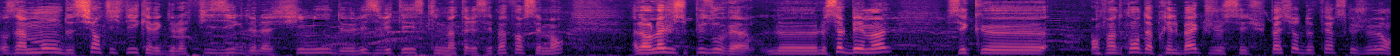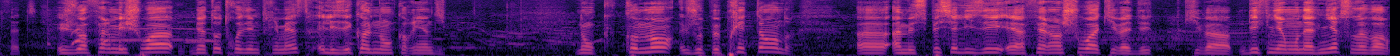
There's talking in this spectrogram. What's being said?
dans un monde scientifique avec de la physique, de la chimie, de l'SVT, ce qui ne m'intéressait pas forcément. Alors là, je suis plus ouvert. Le, seul bémol, c'est que, en fin de compte, après le bac, je ne suis pas sûr de faire ce que je veux en fait. Et je dois faire mes choix bientôt au troisième trimestre et les écoles n'ont encore rien dit. Donc, comment je peux prétendre euh, à me spécialiser et à faire un choix qui va, qui va définir mon avenir sans avoir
